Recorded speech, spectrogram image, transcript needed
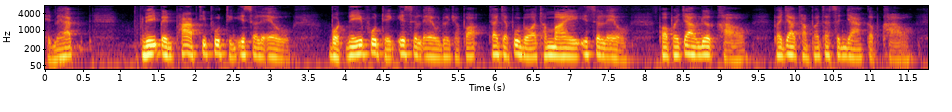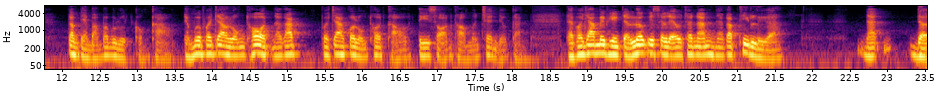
เห็นไหมครับ นี้เป็นภาพที่พูดถึงอิสราเอล บทนี้พูดถึงอิสราเอลโดยเฉพาะ ถ้าจะพูดบอกว่าทำไมอิสราเอลพอพระเจ้าเลือกเขา พระเจ้าทำพันธสัญญากับเขาตั้งแต่บรรพบุรุษของเขา แต่เมื่อพระเจ้าลงโทษนะครับ พระเจ้าก็ลงโทษเขา ตีสอนเขาเหมือนเช่นเดียวกัน แต่พระเจ้าไม่เพียงแต่เลือกอิสราเอลเท่านั้นนะครับที่เหลือนะ the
